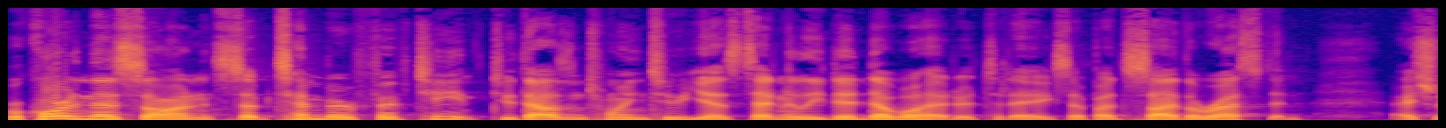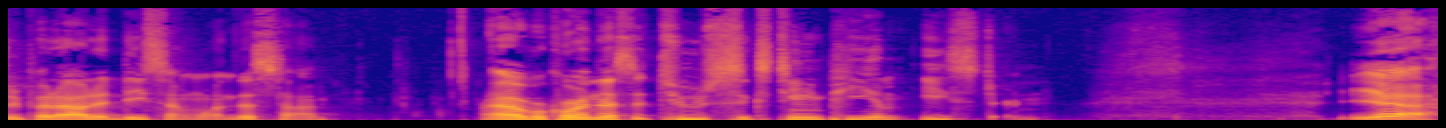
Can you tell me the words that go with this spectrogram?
Recording this on September 15th, 2022. Yes, technically did doubleheader today, except I decided to rest and actually put out a decent one this time. Uh, recording this at 2:16 p.m. Eastern. Yeah.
